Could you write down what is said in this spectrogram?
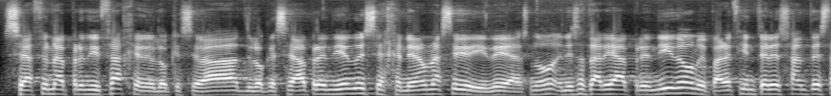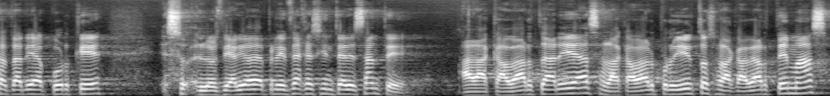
se hace un aprendizaje de lo que se va, de lo que se va aprendiendo y se genera una serie de ideas. ¿no? En esa tarea aprendido me parece interesante esta tarea porque los diarios de aprendizaje es interesante al acabar tareas, al acabar proyectos, al acabar temas,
